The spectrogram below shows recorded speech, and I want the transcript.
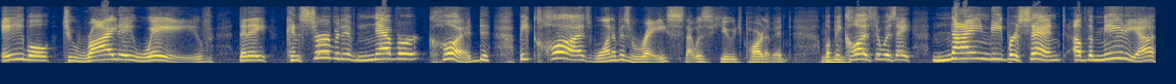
able to ride a wave that a conservative never could because one of his race, that was a huge part of it, but mm-hmm. because there was a 90% of the media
